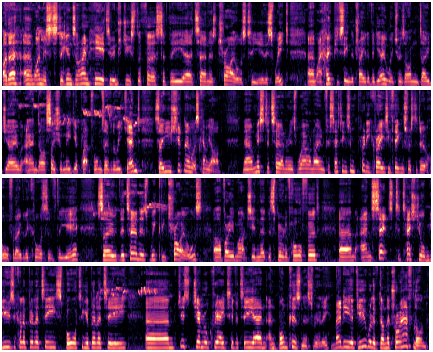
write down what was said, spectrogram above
Hi there, um, I'm Mr Stiggins and I'm here to introduce the first of the uh, Turner's trials to you this week. Um, I hope you've seen the trailer video which was on Dojo and our social media platforms over the weekend, so you should know what's coming up. Now, Mr. Turner is well known for setting some pretty crazy things for us to do at Hawford over the course of the year. So, the Turner's weekly trials are very much in the, the spirit of Hawford um, and set to test your musical ability, sporting ability, um, just general creativity and, and bonkersness, really. Many of you will have done a triathlon.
